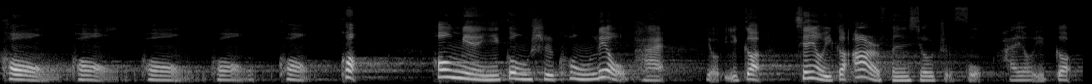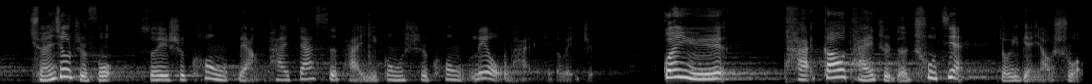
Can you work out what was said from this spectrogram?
空空空空空空，后面一共是空六拍，有一个先有一个二分休止符，还有一个全休止符，所以是空两拍加四拍，一共是空六拍这个位置。关于抬高抬指的触键，有一点要说，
